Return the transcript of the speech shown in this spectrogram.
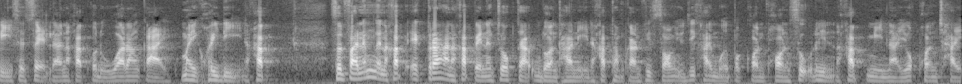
ปีเศษแล้วนะครับ ก็ดูว่าร่างกายไม่ค่อยดีนะครับ ส่วนฝ่ายน้ำเงินนะครับเอ็กตร้านะครับเป็นนักชกจากอุดรธานีนะครับทำการฟิตซ้อมอยู่ที่ค่ายมวยประกรณ์พรสุรินนะครับมีนายกพรชัย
